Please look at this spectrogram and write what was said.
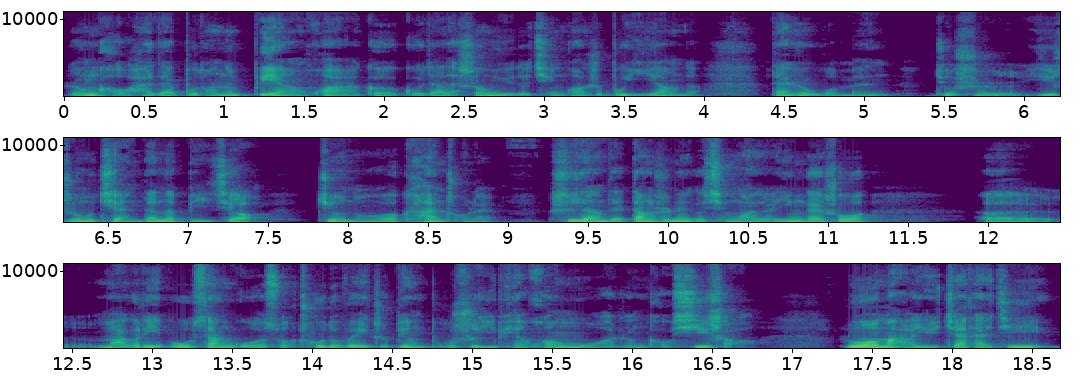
人口还在不同的变化，各个国家的生育的情况是不一样的。但是我们就是以这种简单的比较就能够看出来，实际上在当时那个情况下，应该说，呃，马格里布三国所处的位置并不是一片荒漠和人口稀少。罗马与迦太基，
